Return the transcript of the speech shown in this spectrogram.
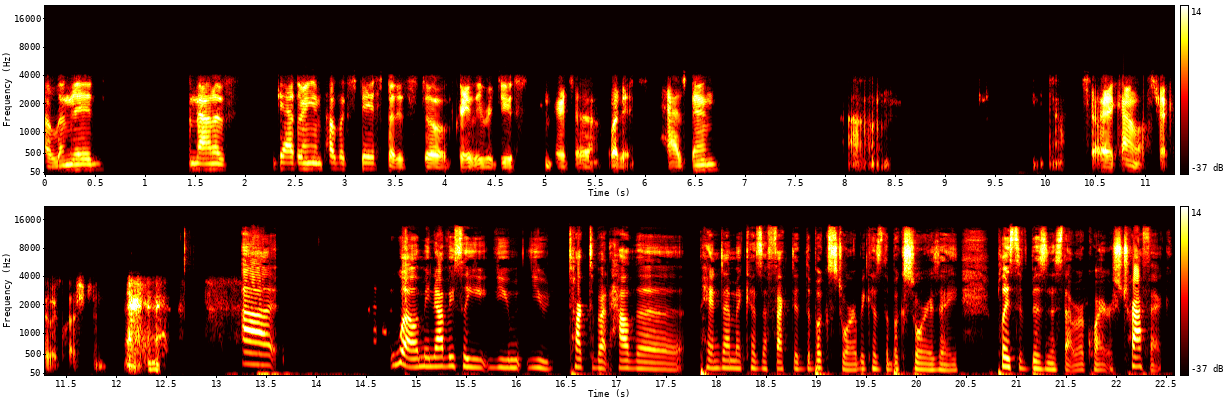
a limited amount of gathering in public space, but it's still greatly reduced compared to what it has been. Um, yeah, sorry, I kind of lost track of the question. uh, well, I mean, obviously, you you talked about how the pandemic has affected the bookstore because the bookstore is a place of business that requires traffic,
